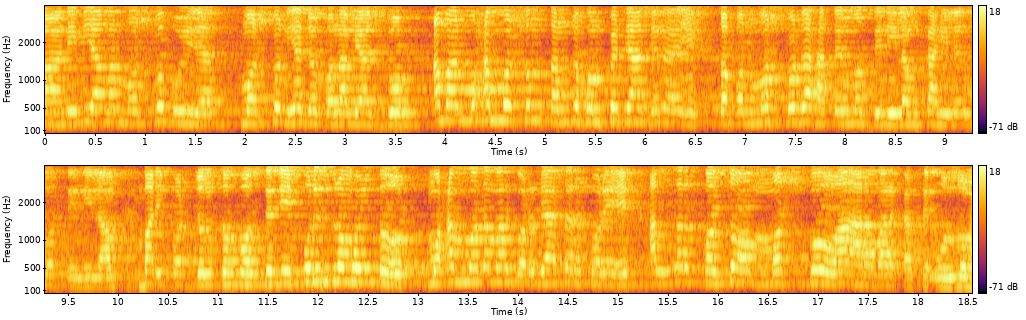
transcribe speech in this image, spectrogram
পানি নিয়ে আমার মস্ক বইরা মস্ক নিয়ে যখন আমি আসব, আমার মোহাম্মদ সন্তান যখন পেটে আসে নাই, তখন মস্কটা হাতের মধ্যে নিলাম, কাহিলের মধ্যে নিলাম। বাড়ি পর্যন্ত পৌঁছতে যে পরিশ্রম হইতো, মোহাম্মদ আমার গর্বে আসার পরে আল্লাহর কসম, মস্ক আর আমার কাছে ওজন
